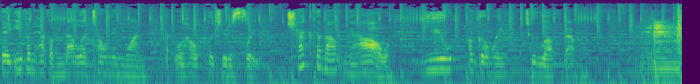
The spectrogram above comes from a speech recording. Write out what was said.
they even have a melatonin one that will help put you to sleep. Check them out now. You are going to love them.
